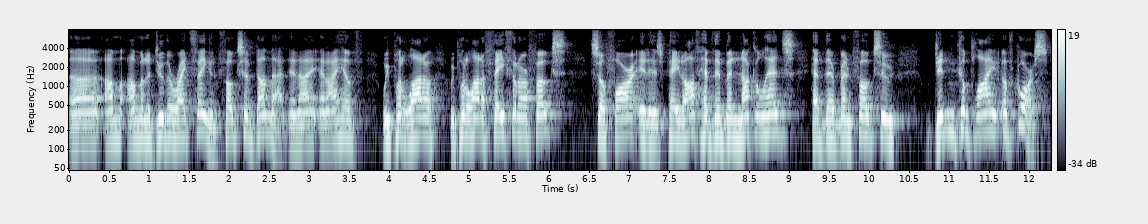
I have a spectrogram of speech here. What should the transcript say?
Uh, I'm, I'm going to do the right thing. And folks have done that. And I, and I have, we put a lot of, we put a lot of faith in our folks. So far, it has paid off. Have there been knuckleheads? Have there been folks who didn't comply? Of course.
